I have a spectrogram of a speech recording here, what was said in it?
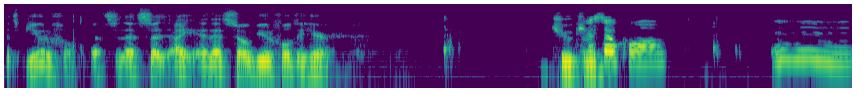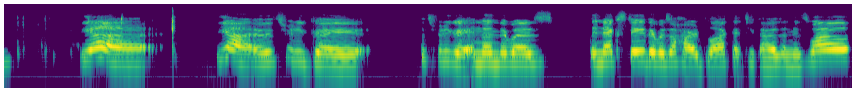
That's beautiful. That's that's I that's so beautiful to hear. True. It was so cool. Mm-hmm. Yeah, yeah, it was pretty great. It's pretty great. And then there was the next day there was a hard block at 2000 as well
